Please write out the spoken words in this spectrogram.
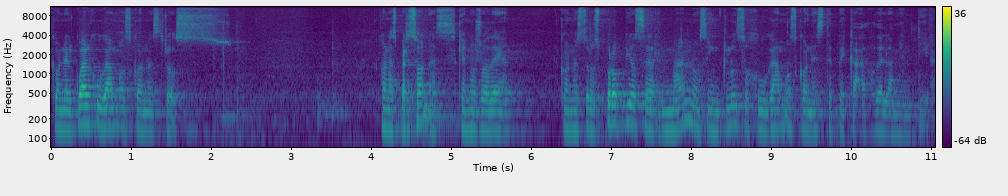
con el cual jugamos con nuestros, con las personas que nos rodean con nuestros propios hermanos incluso jugamos con este pecado de la mentira.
